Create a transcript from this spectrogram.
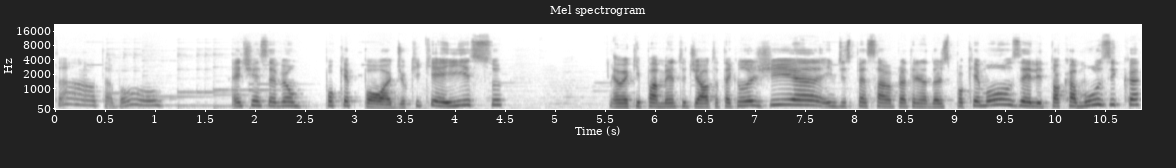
tal, tá bom. A gente recebeu um Poképod. O que que é isso? É um equipamento de alta tecnologia, indispensável para treinadores Pokémons. Ele toca música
